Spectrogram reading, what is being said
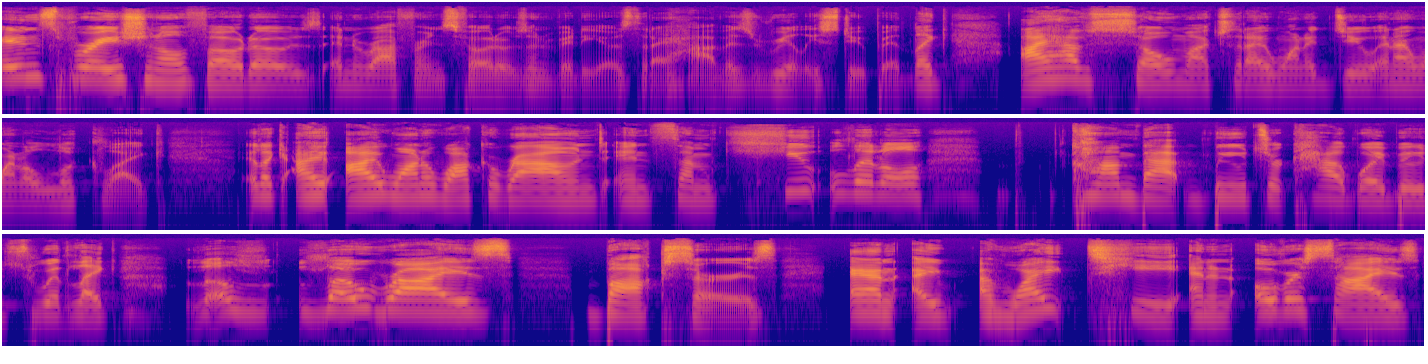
inspirational photos and reference photos and videos that I have is really stupid. Like I have so much that I want to do and I want to look like. Like I I want to walk around in some cute little combat boots or cowboy boots with like l- low rise boxers and a, a white tee and an oversized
